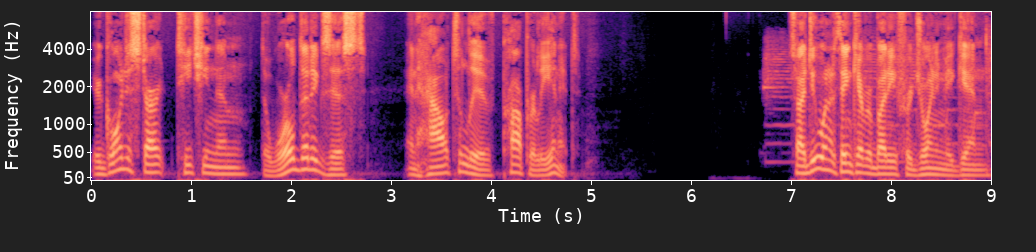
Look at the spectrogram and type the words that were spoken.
you're going to start teaching them the world that exists and how to live properly in it. So I do want to thank everybody for joining me again.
